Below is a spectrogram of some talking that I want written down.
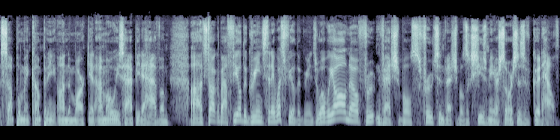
supplement company on the market. I'm always happy to have them. Uh, let's talk about Field of Greens today. What's Field of Greens? Well, we all know fruit and vegetables, fruits and vegetables, excuse me, are sources of good health.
